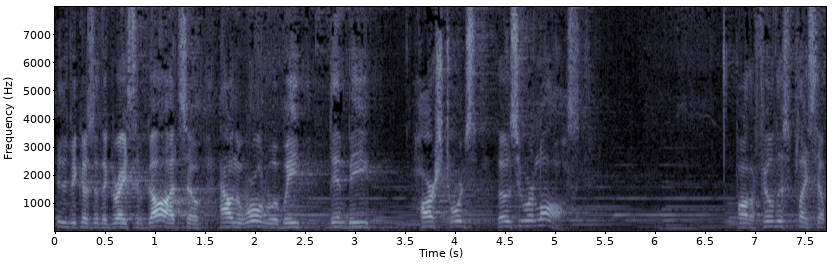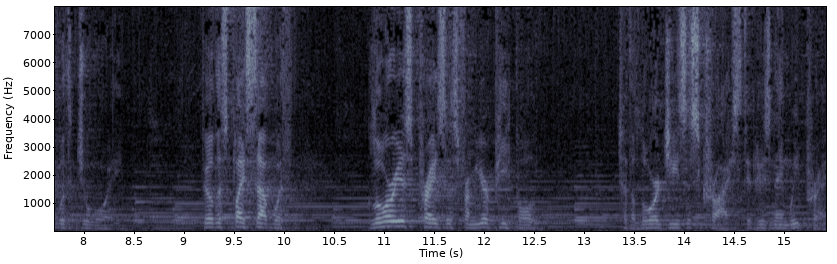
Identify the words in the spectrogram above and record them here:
is because of the grace of God. So, how in the world would we then be harsh towards those who are lost? Father, fill this place up with joy. Fill this place up with glorious praises from your people to the Lord Jesus Christ, in whose name we pray.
